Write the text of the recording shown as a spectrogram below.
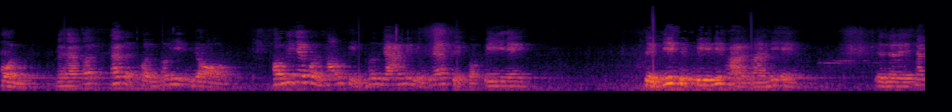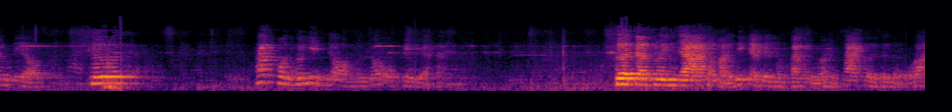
คนนะครับก็ถ้าเกิดคนเขายินยอมเขาไม่ใช่คนท้องถิ่นเพิ่งย้ายมาอยู่แค่สิบกว่าปีเองสิบยี่สิบปีที่ผ่านมานี่เองเจเนอเรชั่นเดียว คือ ถ้าคนเขายินยอมมันก็โอเคอะฮะคือจารย์ปริญญาสมัยที่แกเป็นองค์การสิ่งแวดล้อมแห่งชาติเคยเสนอว่า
